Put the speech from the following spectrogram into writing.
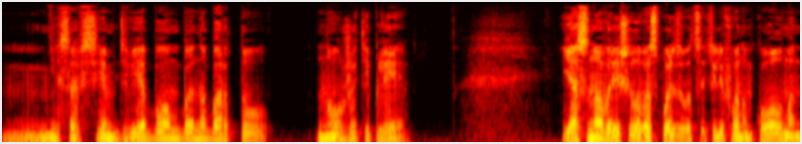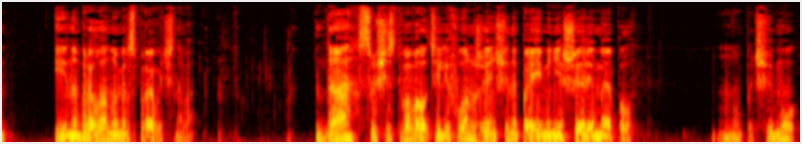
Не совсем две бомбы на борту, но уже теплее. Я снова решила воспользоваться телефоном Колман и набрала номер справочного. Да, существовал телефон женщины по имени Шерри Мэппл. Но почему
